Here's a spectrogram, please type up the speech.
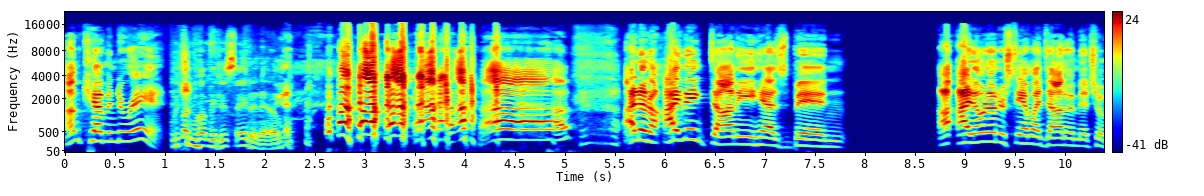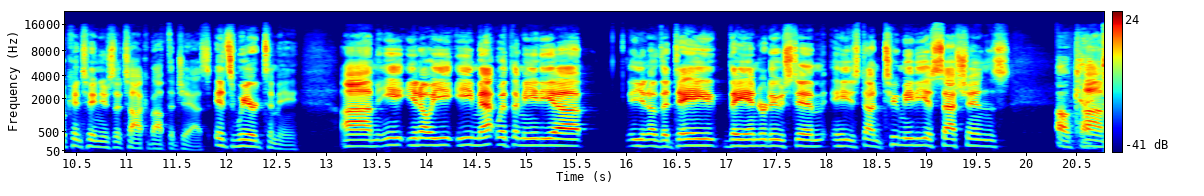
I'm Kevin Durant. What you want me to say to that? I don't know. I think Donnie has been. I, I don't understand why Donovan Mitchell continues to talk about the Jazz. It's weird to me. Um, he, you know, he, he met with the media. You know, the day they introduced him, he's done two media sessions. Okay. Um,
